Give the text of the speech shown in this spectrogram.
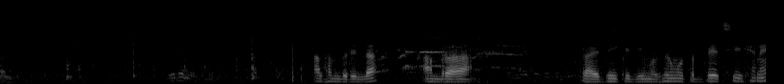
আচ্ছা আলহামদুলিল্লাহ আমরা প্রায় দুই কেজি মধুর মতো পেয়েছি এখানে।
